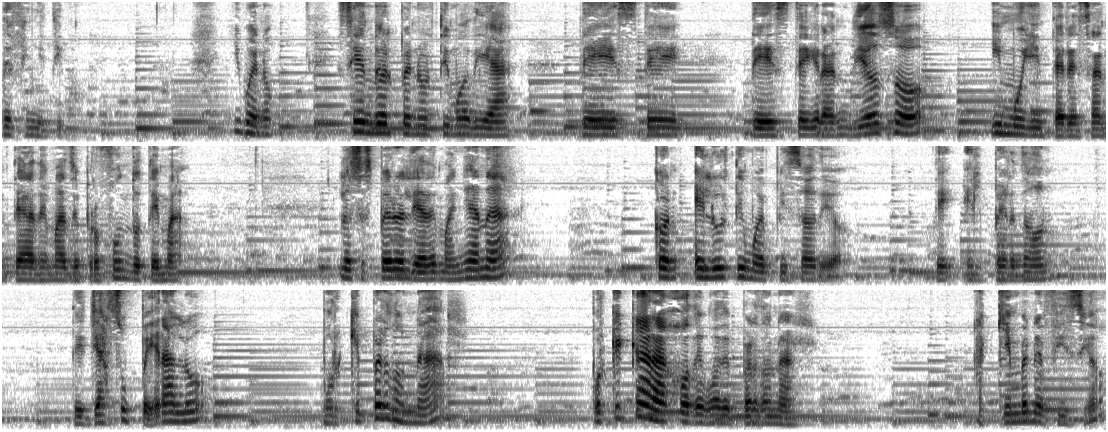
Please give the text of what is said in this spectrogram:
definitivo. Y bueno, siendo el penúltimo día de este, de este grandioso y muy interesante, además de profundo tema. Los espero el día de mañana con el último episodio de El perdón, de ya supéralo. ¿Por qué perdonar? ¿Por qué carajo debo de perdonar? ¿A quién beneficio?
